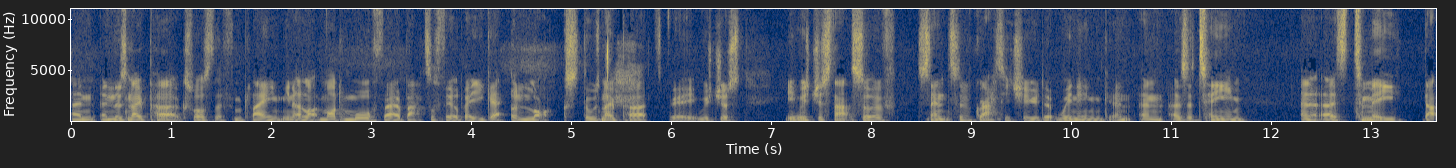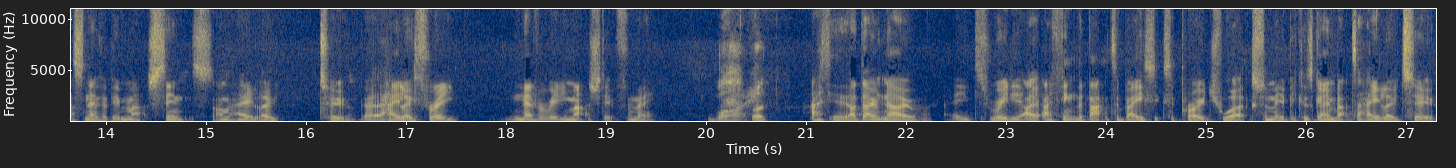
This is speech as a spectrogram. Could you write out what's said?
And and there's no perks, was there, from playing, you know, like Modern Warfare, Battlefield, where you get unlocks. There was no perks it. It was just, it was just that sort of sense of gratitude at winning, and and as a team, and as to me, that's never been matched since on Halo Two, uh, Halo Three never really matched it for me. Why? But I, I don't know. It's really I, I think the back to basics approach works for me because going back to Halo Two,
